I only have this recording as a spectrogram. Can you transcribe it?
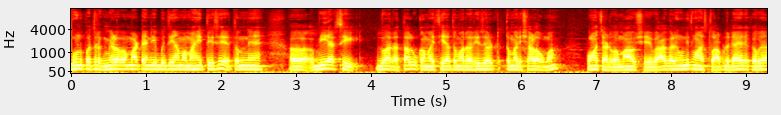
ગુણપત્રક મેળવવા માટેની બધી આમાં માહિતી છે. તમને બીઆરસી દ્વારા તાલુકામાંથી આ તમારા રિઝલ્ટ તમારી શાળાઓમાં પહોંચાડવામાં આવશે. હવે આગળ હું નથી વાંચતો આપણે ડાયરેક્ટ હવે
